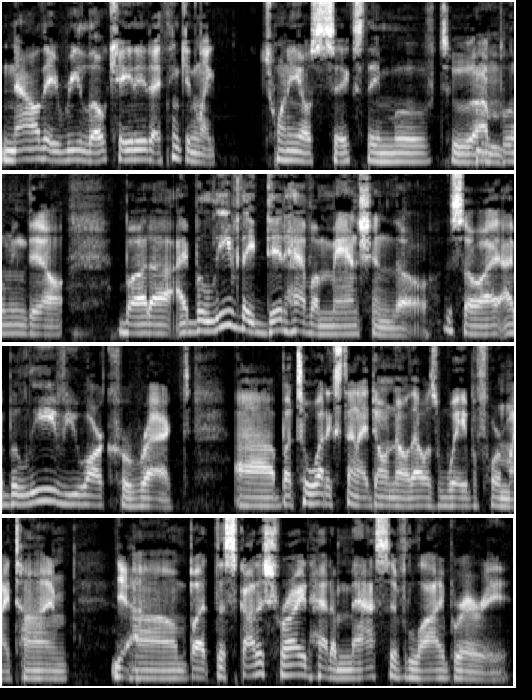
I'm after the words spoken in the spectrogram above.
Now they relocated. I think in like 2006 they moved to uh, Bloomingdale, but uh, I believe they did have a mansion though. So I, I believe you are correct. Uh, but to what extent I don't know. That was way before my time. Yeah. Um, but the Scottish Rite had a massive library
